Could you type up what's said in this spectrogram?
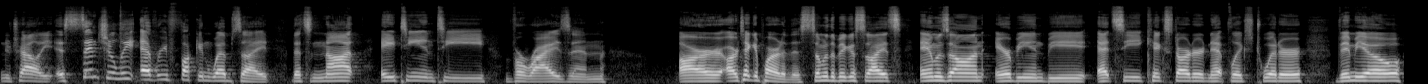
Neutrality. Essentially, every fucking website that's not AT&T, Verizon, are are taking part of this. Some of the biggest sites: Amazon, Airbnb, Etsy, Kickstarter, Netflix, Twitter, Vimeo,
